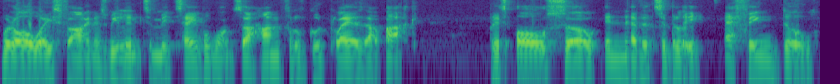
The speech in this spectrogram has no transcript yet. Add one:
We're always fine as we limp to mid table once a handful of good players are back. But it's also inevitably effing dull.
